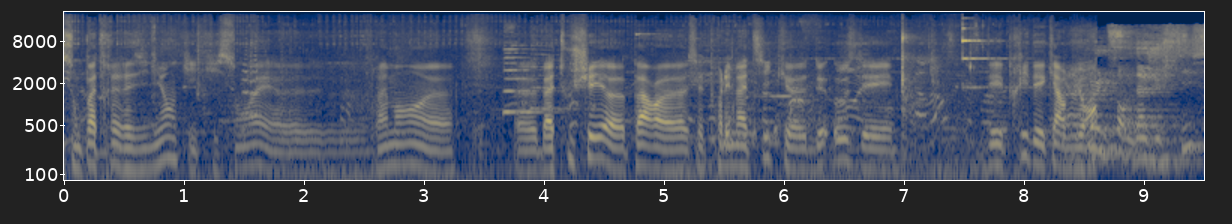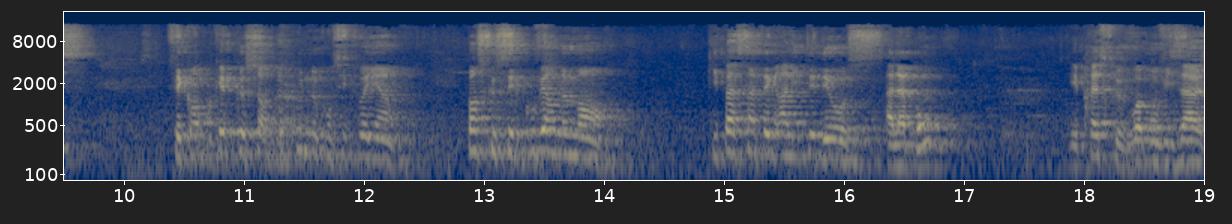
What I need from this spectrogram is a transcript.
qui sont pas très résilients, qui, qui sont ouais, euh, vraiment euh, euh, bah, touchés par cette problématique de hausse des, des prix des carburants. une forme d'injustice, c'est qu'en quelque sorte, beaucoup de nos concitoyens pensent que c'est le gouvernement qui passe l'intégralité des hausses à la pompe, et presque voient mon visage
